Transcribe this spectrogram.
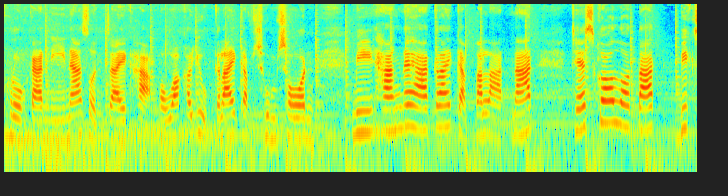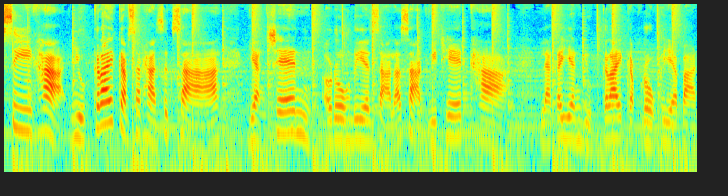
โครงการนี้น่าสนใจค่ะ เพราะว่าเขาอยู่ใกล้กับชุมชน มีทั้งนะคะใกล้กับตลาดนัด เทสโก้โลตัสบิ๊กซีค่ะ อยู่ใกล้กับสถานศึกษา อย่างเช่น โรงเรียนสารศาสตร์วิเทศค่ะ และก็ยังอยู่ใกล้กับโรงพยาบาล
